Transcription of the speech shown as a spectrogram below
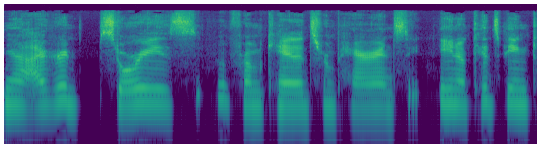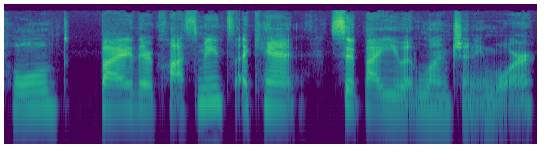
Yeah, I heard stories from kids, from parents, you know, kids being told by their classmates, I can't sit by you at lunch anymore.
